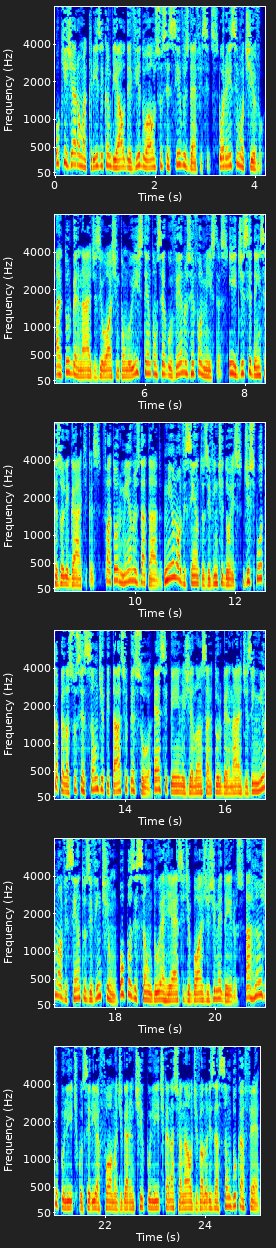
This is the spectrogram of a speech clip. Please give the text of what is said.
o que gera uma crise cambial devido aos sucessivos déficits. Por esse motivo, Arthur Bernardes e Washington Luiz tentam ser governos reformistas e dissidências oligárquicas. Fator menos datado. 1922. Disputa pela sucessão de Epitácio Pessoa. SPMG lança Arthur Bernardes em 1921. Oposição do RS de Borges de Medeiros. Arranjo político seria a forma de garantir política nacional de valorização do café,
